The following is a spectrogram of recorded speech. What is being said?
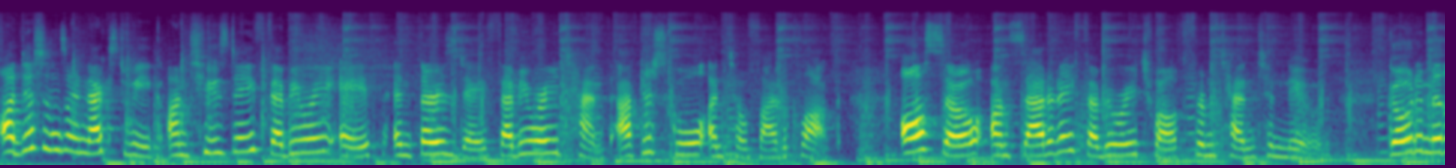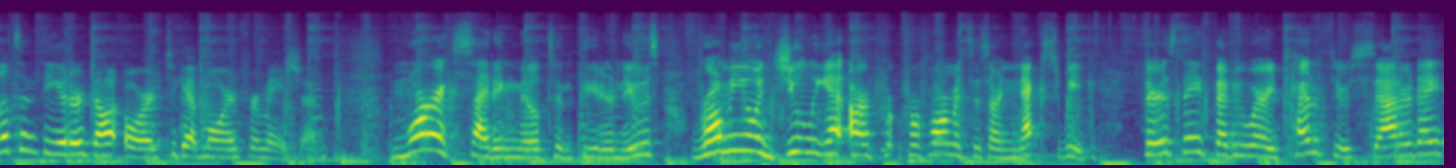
Auditions are next week on Tuesday, February 8th and Thursday, February 10th after school until 5 o'clock. Also on Saturday, February 12th from 10 to noon. Go to middletontheater.org to get more information. More exciting Middleton Theater news. Romeo and Juliet our performances are next week. Thursday, February 10th through Saturday,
